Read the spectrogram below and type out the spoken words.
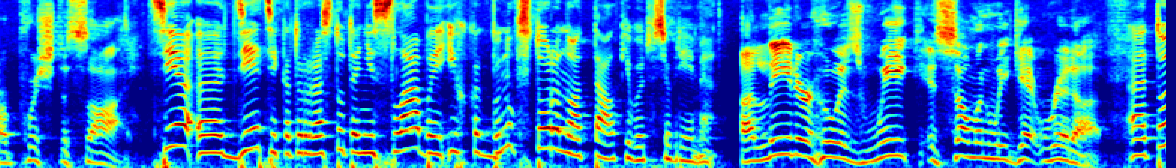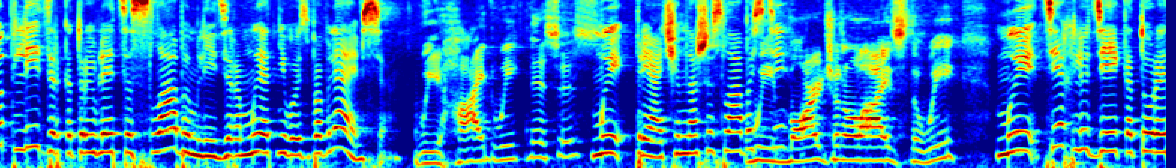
are pushed aside. Те э, дети, которые растут, они слабые, их как бы ну, в сторону отталкивают все время. A leader who is weak is someone we get rid of. А тот лидер, который является слабым лидером, мы от него избавляемся. We hide weaknesses. Мы прячем наши We слабости. marginalize the weak. Мы тех людей, которые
